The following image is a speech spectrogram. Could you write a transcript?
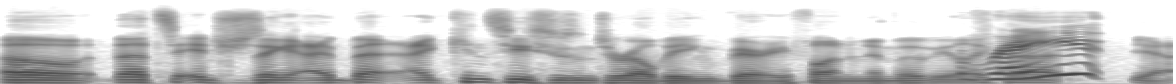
Oh, that's interesting. I bet I can see Susan Tyrrell being very fun in a movie like right? that. Right? Yeah.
